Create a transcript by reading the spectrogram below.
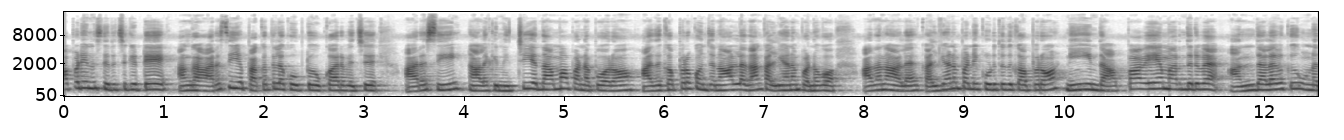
அப்படின்னு சிரிச்சுக்கிட்டே அங்கே அரசியை பக்கத்தில் கூப்பிட்டு உட்கார வச்சு அரசி நாளைக்கு நிச்சயதாமா பண்ண போகிறோம் அதுக்கப்புறம் கொஞ்ச நாளில் தான் கல்யாணம் பண்ணுவோம். அதனால் கல்யாணம் பண்ணி கொடுத்ததுக்கப்புறம் நீ இந்த அப்பாவையே மறந்துடுவ. அந்த அளவுக்கு உன்னை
